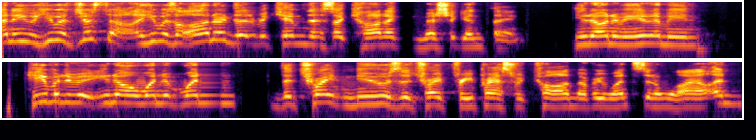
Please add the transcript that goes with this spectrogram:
and he, he was just uh, he was honored that it became this iconic Michigan thing. You know what I mean? I mean, he would you know when when Detroit News, the Detroit Free Press would call him every once in a while, and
